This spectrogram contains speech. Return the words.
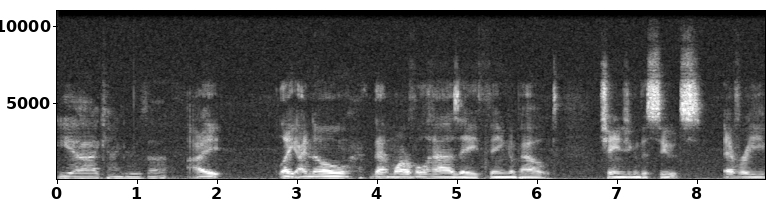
Yeah, I can agree with that. I like I know that Marvel has a thing about changing the suits every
